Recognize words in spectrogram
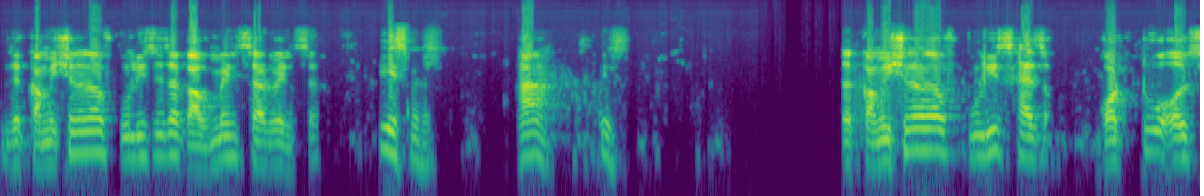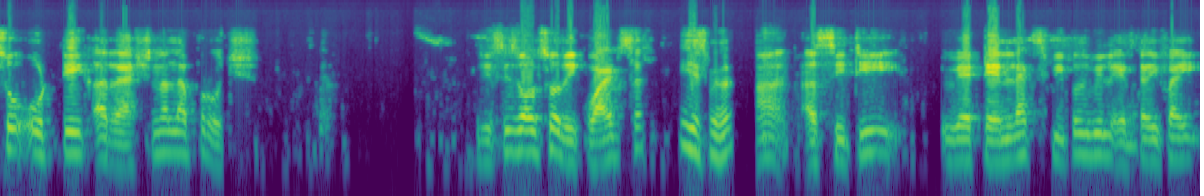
The commissioner of police is a government servant, sir. Yes, madam. Huh? Yes. The commissioner of police has got to also take a rational approach. This is also required, sir. Yes, Millard. Uh, a city where 10 lakhs people will enter. If I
